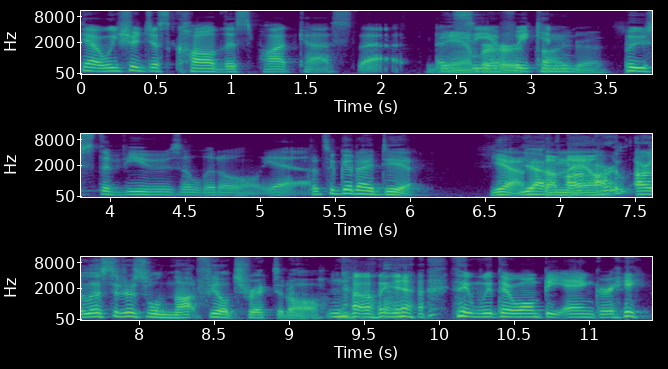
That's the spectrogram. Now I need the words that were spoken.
Yeah, we should just call this podcast that The and see Amber if Heard we can podcast. boost the views a little. Yeah. That's a good idea. Yeah, Yeah, our, thumbnail. our, our listeners will not feel tricked at all. No, yeah, they, they won't be angry.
